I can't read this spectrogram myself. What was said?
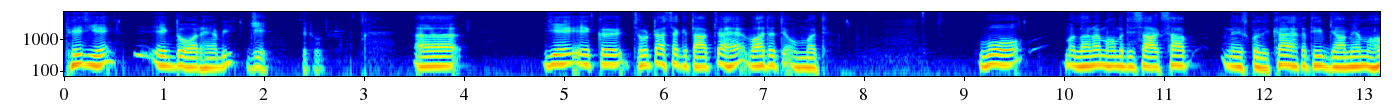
پھر یہ ایک دو اور ہیں ابھی۔ جی ضرور۔ آ، یہ ایک چھوٹا سا کتابچہ ہے وحدت امت۔ وہ مولانا محمد اسحاق صاحب نے اس کو لکھا ہے خطیب جامعہ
